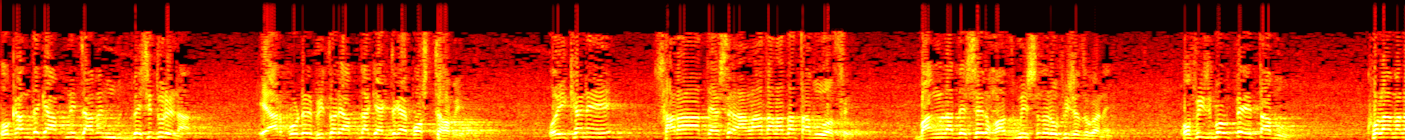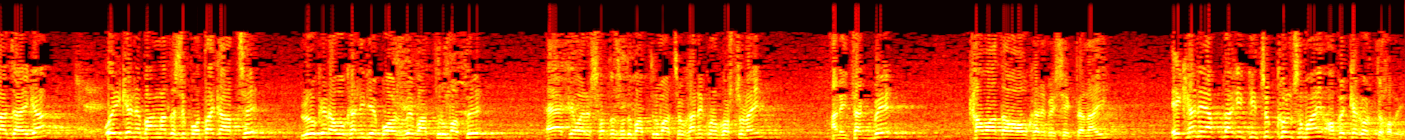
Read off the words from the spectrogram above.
ওখান থেকে আপনি যাবেন বেশি দূরে না। এয়ারপোর্টের ভিতরে আপনাকে এক জায়গায় বসতে হবে। ওইখানে সারা দেশের আলাদা আলাদা তাবু আছে। বাংলাদেশের হজ মিশনের অফিস আছে ওখানে অফিস বলতে তাবু। খোলামেলা জায়গা। ওইখানে বাংলাদেশের পতাকা আছে। লোকেরা ওখানে গিয়ে বসবে, বাথরুম আছে। একেবারে শত শত বাথরুম আছে। ওখানে কোনো কষ্ট নাই। পানি থাকবে। খাওয়া দাওয়া ওখানে বেশি একটা নাই। এখানে আপনাকে কিছুক্ষণ সময় অপেক্ষা করতে হবে।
